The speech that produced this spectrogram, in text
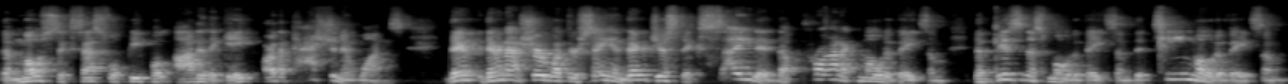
the most successful people out of the gate are the passionate ones. They're, they're not sure what they're saying. They're just excited. The product motivates them, the business motivates them, the team motivates them.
